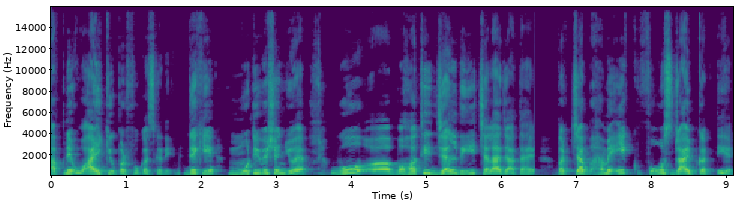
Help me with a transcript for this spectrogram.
अपने वाई के ऊपर फोकस करें। देखिए मोटिवेशन जो है, वो बहुत ही जल्द चला जाता है। बट जब हमें एक फोर्स ड्राइव करती है,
